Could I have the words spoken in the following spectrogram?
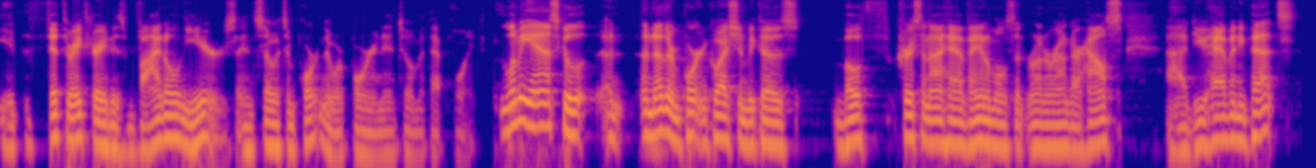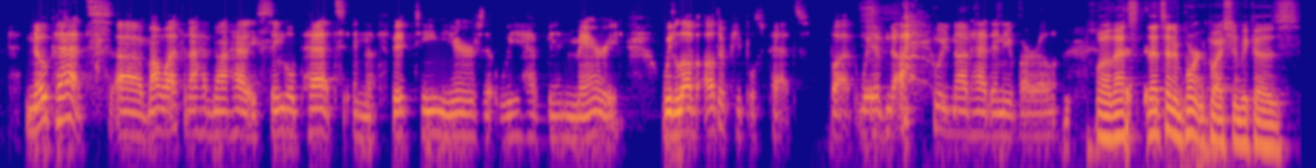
it, fifth or eighth grade is vital years, and so it's important that we're pouring into them at that point. Let me ask a, a, another important question because both Chris and I have animals that run around our house. Uh, do you have any pets? No pets. Uh, my wife and I have not had a single pet in the 15 years that we have been married. We love other people's pets, but we have not we've not had any of our own. Well, that's that's an important question because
